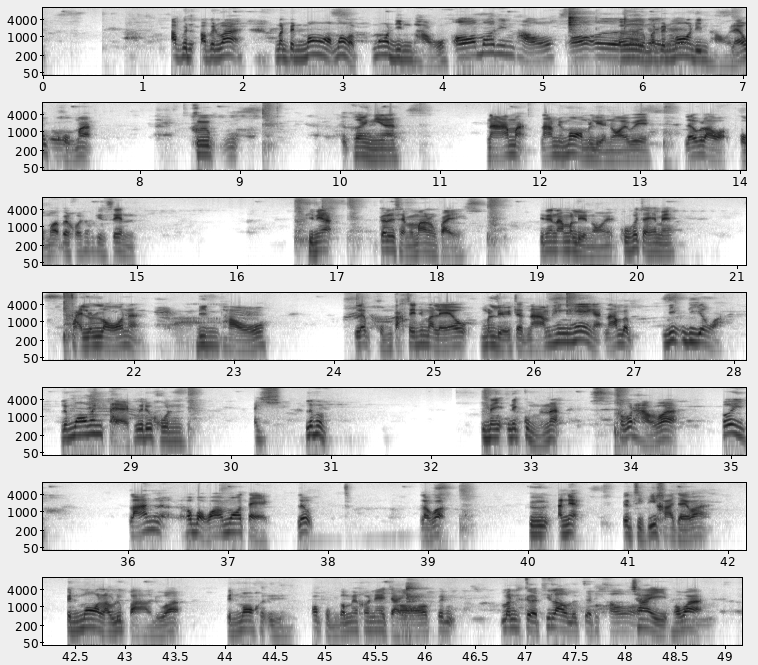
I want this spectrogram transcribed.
เอาเป็นเอาเป็นว่ามันเป็นหม้อหม้อแบบหม้อดินเผา อ๋อหม้อดินเผา อ๋อเออเออใช่ใช่มันเป็นใช่หม้อดินเผาแล้วเออผมอะคือเคยอย่างนี้นะน้ำอะน้ำในหม้อมันเหลือน้อยเว้ยแล้วเราอะผมอะเป็นคนชอบกินเส้น ทีเนี้ย ก็เลยใส่มาม่าลงไป ทีนี้น้ำมันเหลือน้อยคุณเข้าใจใช่ไหมไฟร้อนๆอะ ดินเผา แล้วผมตักเส้นขึ้นมาแล้ว มันเหลือแต่น้ำแห้งๆอะน้ำแบบนิดเดียวอะ แล้วหม้อแม่งแตกเว้ยทุกคนไอ้แล้วแบบ ในในกลุ่มนั้นอะเขาก็ถามว่า เฮ้ย ร้านเขาบอกว่าหม้อแตกแล้ว เราก็ คืออันเนี้ยเป็นสิ่งที่คาใจว่า เป็นหม้อเราหรือเปล่าหรือว่า เป็นหม้อคนอื่น เพราะผมก็ไม่ค่อยแน่ใจ อ๋อเป็นมันเกิดที่เราหรือเกิดที่เขาอะใช่ เพราะว่า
